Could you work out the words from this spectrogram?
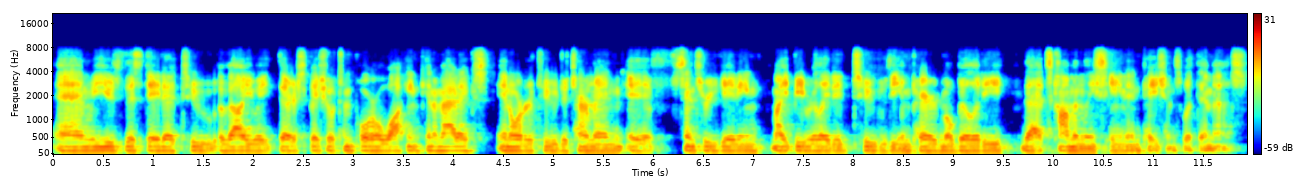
And we used this data to evaluate their spatial temporal walking kinematics in order to determine if sensory gating might be related to the impaired impaired mobility that's commonly seen in patients with MS.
